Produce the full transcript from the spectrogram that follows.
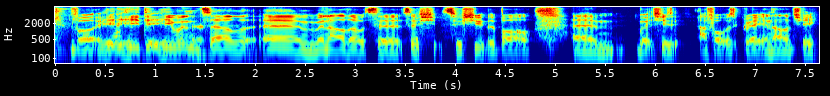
but he he he wouldn't tell um, Ronaldo to to sh- to shoot the ball, um, which is I thought was a great analogy.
